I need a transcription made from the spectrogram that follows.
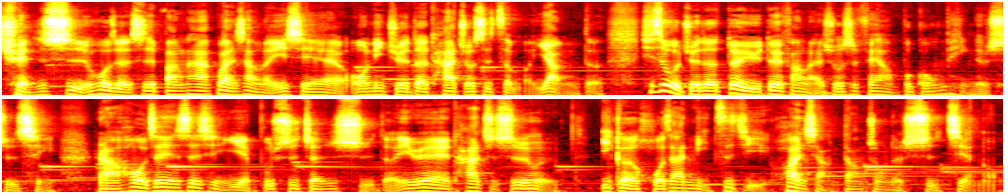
诠释，或者是帮他冠上了一些哦，你觉得他就是怎么样的？其实我觉得对于对方来说是非常不公平的事情。然后这件事情也不是真实的，因为它只是一个活在你自己幻想当中的事件哦。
